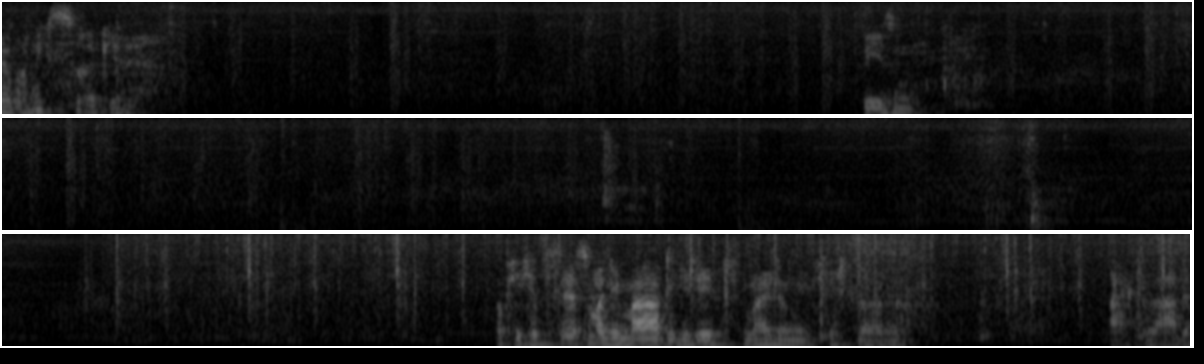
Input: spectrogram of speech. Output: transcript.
Mir aber nichts zurück, ihr Wesen. Okay, ich habe das erste die Ladegerätmeldung gekriegt gerade. Ah, Lade.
